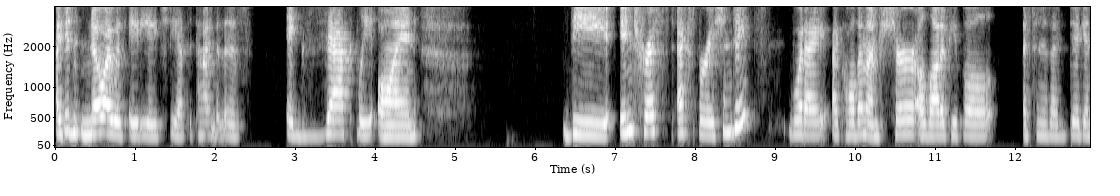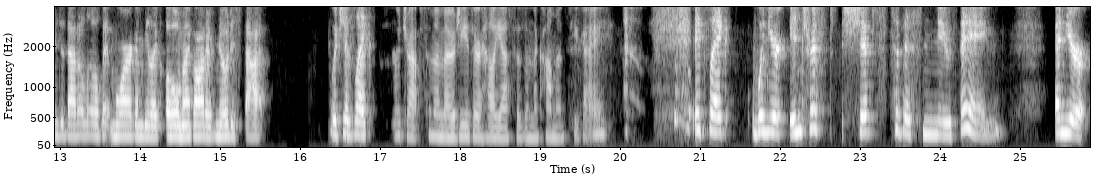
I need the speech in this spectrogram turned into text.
I didn't know I was ADHD at the time, but this exactly on the interest expiration dates, what I, I call them. I'm sure a lot of people, as soon as I dig into that a little bit more, are going to be like, oh my God, I've noticed that. Which is like, drop some emojis or hell yeses in the comments, you guys. it's like, when your interest shifts to this new thing and you're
